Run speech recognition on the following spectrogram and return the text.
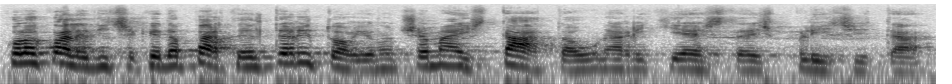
con la quale dice che da parte del territorio non c'è mai stata una richiesta esplicita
